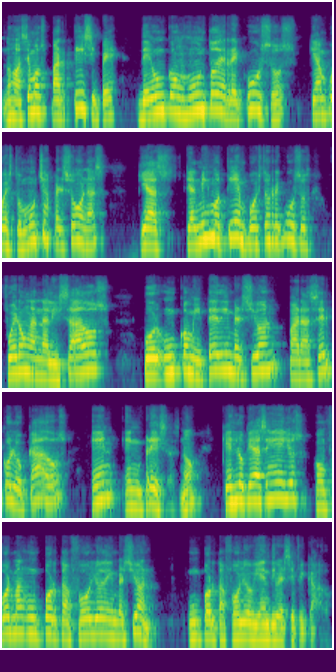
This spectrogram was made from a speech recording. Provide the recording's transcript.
nos hacemos partícipe de un conjunto de recursos que han puesto muchas personas que, al mismo tiempo estos recursos fueron analizados por un comité de inversión para ser colocados en empresas, ¿no? ¿Qué es lo que hacen ellos? Conforman un portafolio de inversión, un portafolio bien diversificado.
